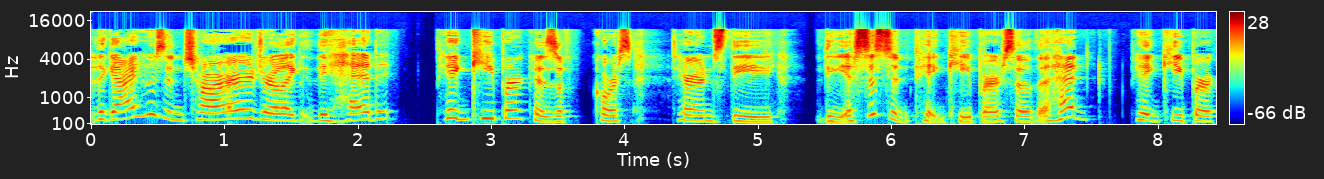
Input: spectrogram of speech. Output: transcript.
the guy who's in charge or like the head pig keeper, because of course Terrence, the the assistant pig keeper, so the head pig keeper,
